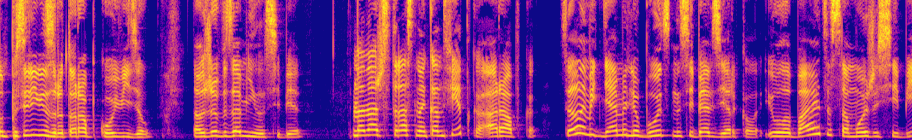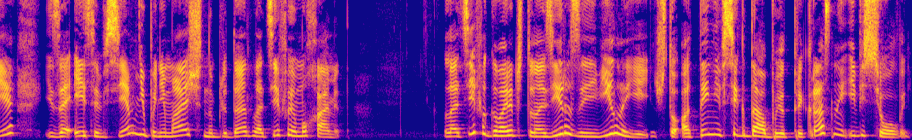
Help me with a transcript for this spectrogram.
он по телевизору эту арабку увидел, а уже возомнил себе. Но наша страстная конфетка, арабка, Целыми днями любуется на себя в зеркало и улыбается самой же себе, и за этим всем непонимающе наблюдают Латифа и Мухаммед. Латифа говорит, что Назира заявила ей, что отныне всегда будет прекрасной и веселой,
